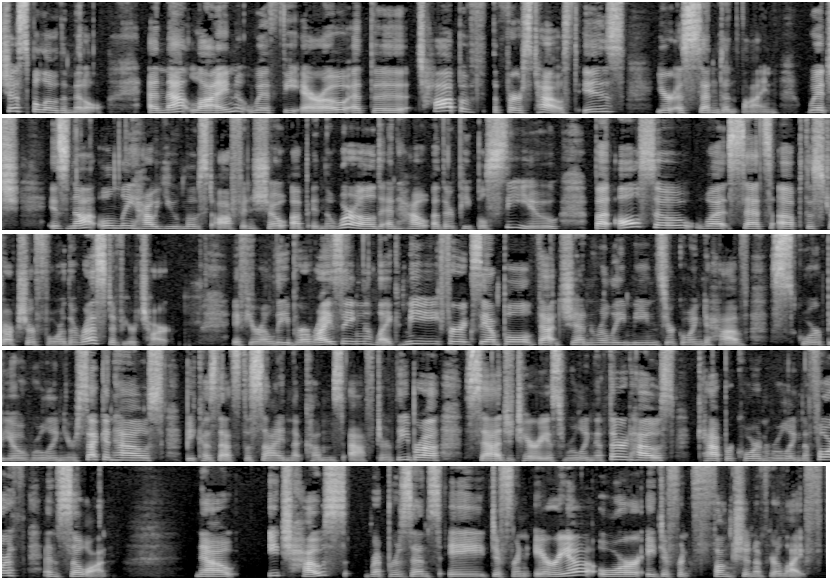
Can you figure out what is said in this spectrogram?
just below the middle. And that line with the arrow at the top of the first house is your ascendant line, which is not only how you most often show up in the world and how other people see you, but also what sets up the structure for the rest of your chart. If you're a Libra rising, like me, for example, that generally means you're going to have Scorpio ruling your second house because that's the sign that comes after Libra, Sagittarius ruling the third house, Capricorn ruling the fourth, and so on. Now, each house represents a different area or a different function of your life.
